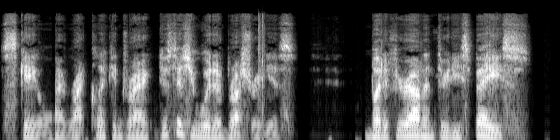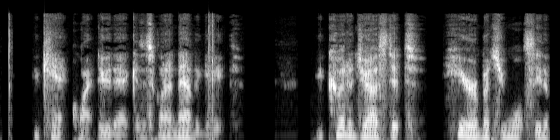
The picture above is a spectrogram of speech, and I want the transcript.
scale by right click and drag just as you would a brush radius. But if you're out in 3D space, you can't quite do that because it's going to navigate. You could adjust it here, but you won't see the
